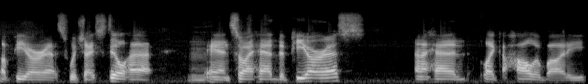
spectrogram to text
a PRS, which I still have. And so I had the PRS, and I had like a hollow body,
